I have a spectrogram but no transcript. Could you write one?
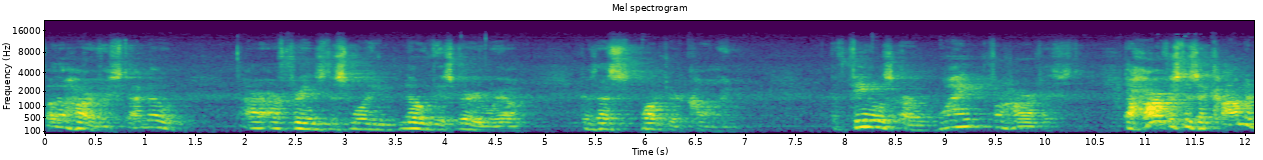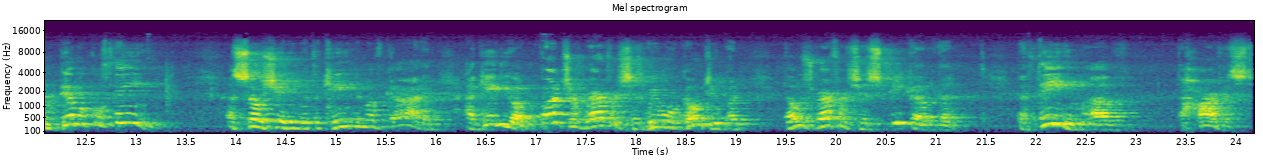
for the harvest. I know our, our friends this morning know this very well because that's part of their calling. The fields are white for harvest. The harvest is a common biblical theme associated with the kingdom of God. And I gave you a bunch of references we won't go to, but those references speak of the, the theme of the harvest.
